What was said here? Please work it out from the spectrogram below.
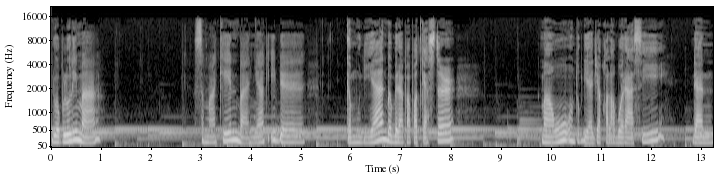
25 semakin banyak ide. Kemudian beberapa podcaster mau untuk diajak kolaborasi dan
